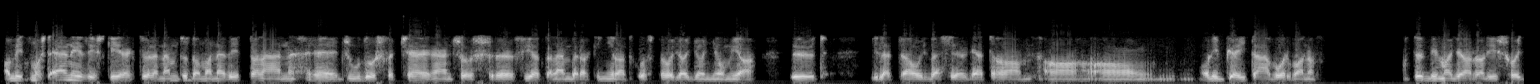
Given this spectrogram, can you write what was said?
amit most elnézést kérek tőle, nem tudom a nevét, talán judós vagy cselgáncsos eh, fiatalember, aki nyilatkozta, hogy agyon nyomja őt, illetve ahogy beszélget a, a, a olimpiai táborban a többi magyarral is, hogy,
